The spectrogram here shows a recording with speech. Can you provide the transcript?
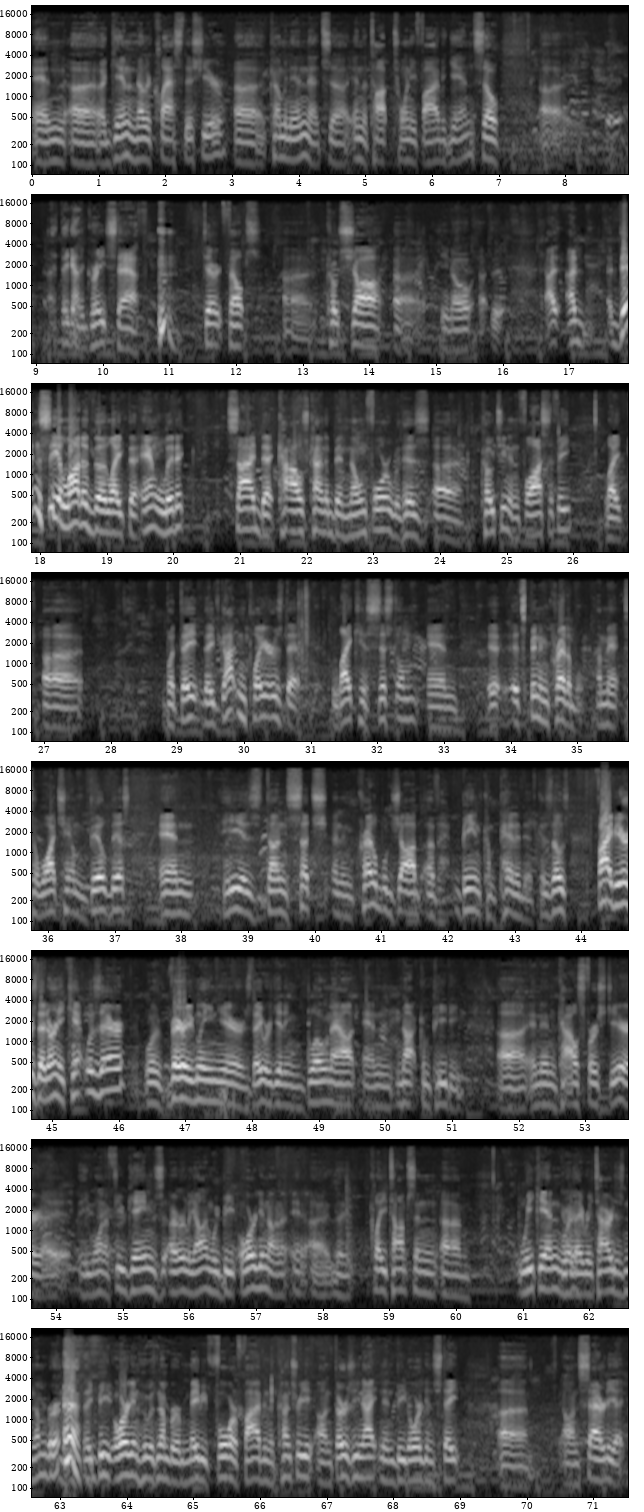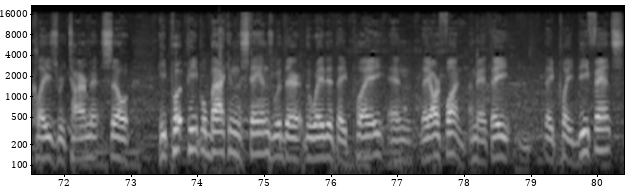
And uh, again, another class this year uh, coming in that's uh, in the top 25 again. So uh, they got a great staff. Derrick Phelps, uh, Coach Shaw, uh, you know, I, I didn't see a lot of the like the analytic side that Kyle's kind of been known for with his coaching and philosophy, like. Uh, but they they've gotten players that like his system, and it, it's been incredible. I mean, to watch him build this, and he has done such an incredible job of being competitive because those five years that Ernie Kent was there were very lean years. They were getting blown out and not competing. Uh, and then Kyle's first year, uh, he won a few games early on. We beat Oregon on uh, the Klay Thompson um, weekend where they retired his number. they beat Oregon, who was number maybe four or five in the country, on Thursday night, and then beat Oregon State uh, on Saturday at Klay's retirement. So he put people back in the stands with their the way that they play, and they are fun. I mean, they they play defense.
